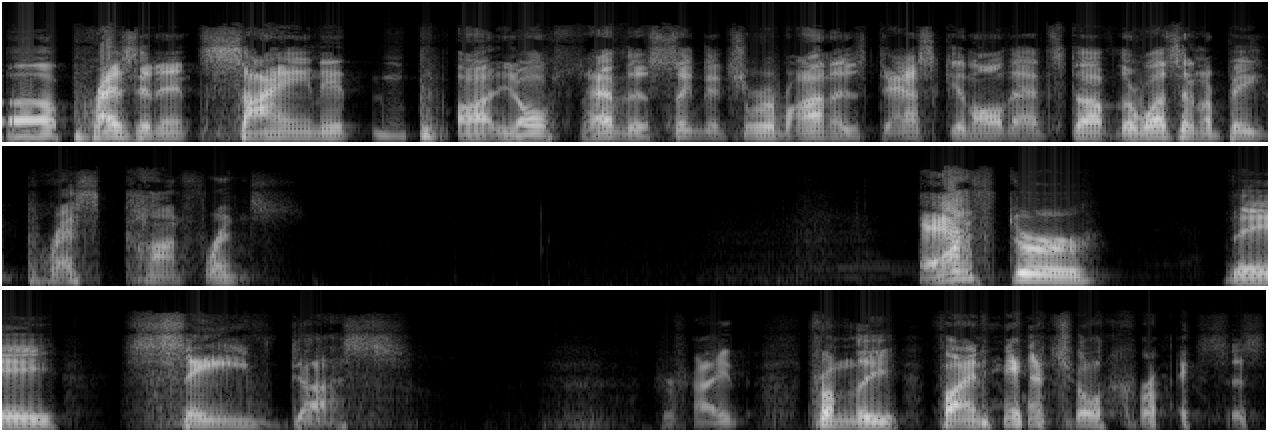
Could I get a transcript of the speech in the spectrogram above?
uh, president sign it and uh, you know have the signature on his desk and all that stuff. There wasn't a big press conference after they saved us, right? From the financial crisis,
